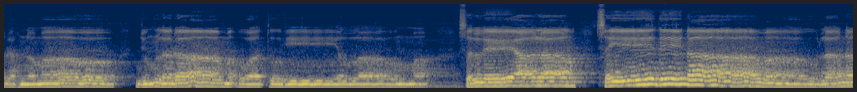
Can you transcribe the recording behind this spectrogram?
رهنما جملة مأواته اللهم صل على সৈদিনা মৌলানা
